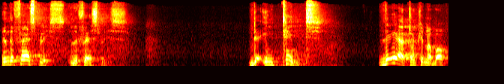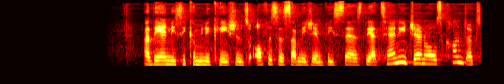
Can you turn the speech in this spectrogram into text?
In the first place, in the first place, the intent. They are talking about. At the NDC Communications Officer Sammy Gyamfi says the Attorney General's conduct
